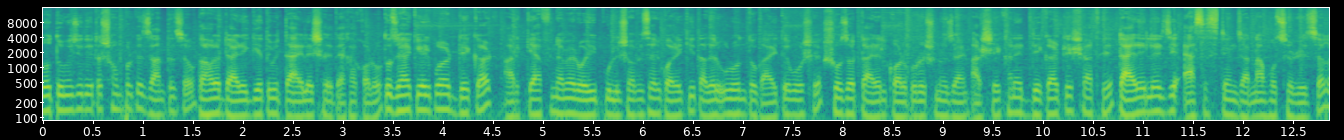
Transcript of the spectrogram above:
তো তুমি যদি এটা সম্পর্কে জানতে চাও, তাহলে ডাইরেক্ট গিয়ে তুমি টাইলের সাথে দেখা করো। তো যাই এরপর ডেকার্ট আর ক্যাফ নামের ওই পুলিশ অফিসার করে কি, তাদের উড়ন্ত গাড়িতে বসে সোজা টাইরেল কর্পোরেশনে যায়। আর সেখানে ডেকার্টের সাথে টাইরেলের যে অ্যাসিস্ট্যান্ট যার নাম হচ্ছে রিচাল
